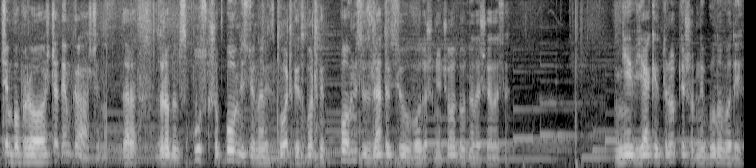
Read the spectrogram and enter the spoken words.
Чим попроще, тим краще. Ну, зараз зробимо спуск, щоб повністю навіть з бочки, з бочки повністю зляти всю воду, щоб нічого тут не лишилося. Ні в які трубки, щоб не було води.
